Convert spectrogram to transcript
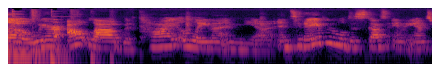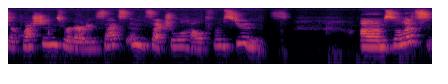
Hello, we are Out Loud with Ky, Elena, and Mia, and today we will discuss and answer questions regarding sex and sexual health from students. Um, so let's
